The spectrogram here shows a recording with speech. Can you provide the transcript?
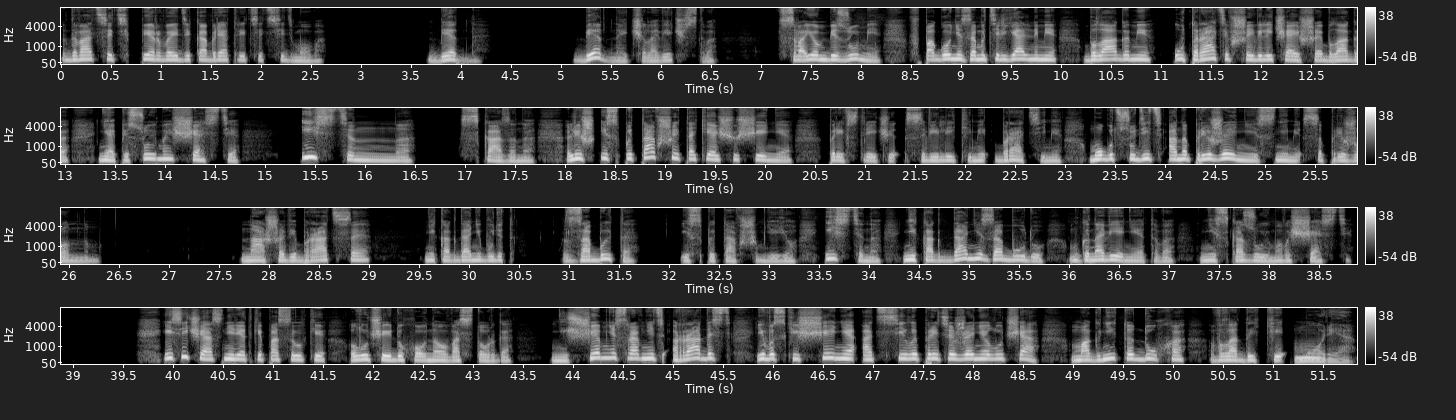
21 декабря 37-го. Бедное, бедное человечество в своем безумии, в погоне за материальными благами, утратившее величайшее благо, неописуемое счастье, истинно сказано, лишь испытавшие такие ощущения при встрече с великими братьями могут судить о напряжении с ними сопряженном. Наша вибрация никогда не будет забыта испытавшим ее. Истина, никогда не забуду мгновение этого несказуемого счастья. И сейчас нередки посылки лучей духовного восторга. Ни с чем не сравнить радость и восхищение от силы притяжения луча, магнита духа, владыки моря.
